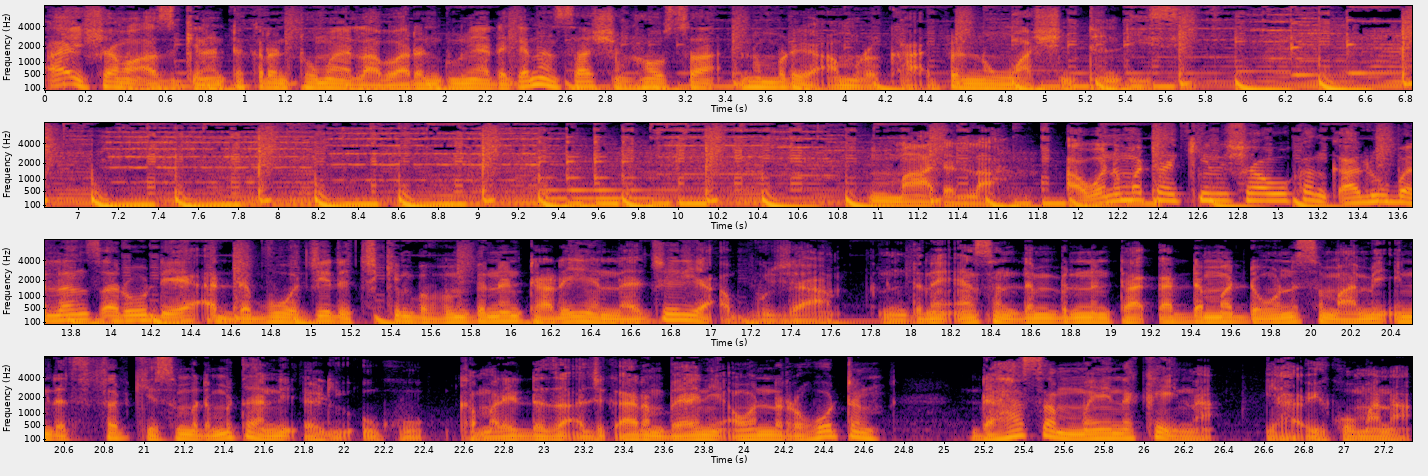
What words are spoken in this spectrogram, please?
Aisha Ma'azu kenan ta karanto mana labaran duniya daga nan sashen Hausa na murya Amurka a birnin Washington DC. Madalla. A wani mataki na shawo kan kalubalen tsaro da ya addabi waje da cikin babban birnin tarayyar Najeriya Abuja. Rundunar 'yan sandan birnin ta kaddamar da wani samami inda ta tafke sama da mutane 300 kamar yadda za a ji karin bayani a wannan rahoton da Hassan mai na kaina ya aiko mana.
